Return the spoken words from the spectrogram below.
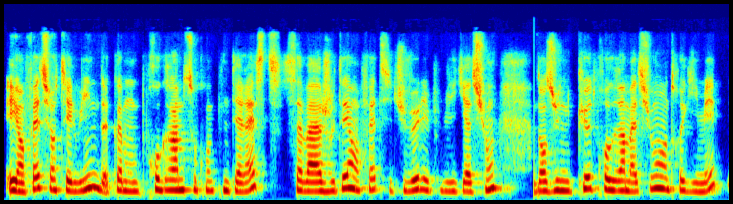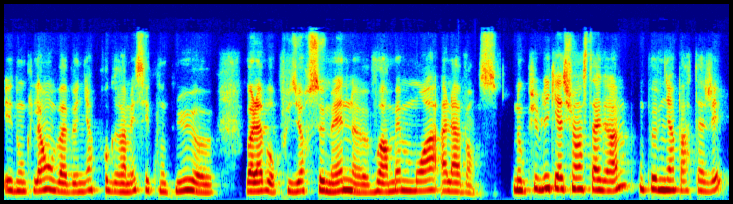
Et en fait, sur Tailwind, comme on programme son compte Pinterest, ça va ajouter, en fait, si tu veux, les publications dans une queue de programmation, entre guillemets. Et donc là, on va venir programmer ces contenus euh, voilà, pour plusieurs semaines, euh, voire même mois à l'avance. Donc, publication Instagram, on peut venir partager.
